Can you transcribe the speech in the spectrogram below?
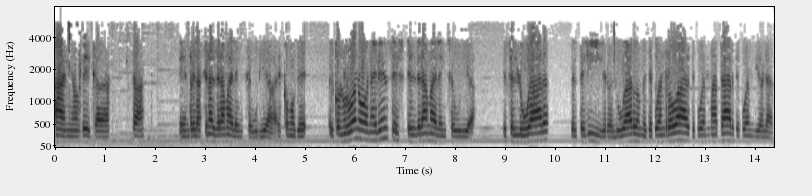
años, décadas, en relación al drama de la inseguridad. Es como que el conurbano bonaerense es el drama de la inseguridad. Es el lugar del peligro, el lugar donde te pueden robar, te pueden matar, te pueden violar.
